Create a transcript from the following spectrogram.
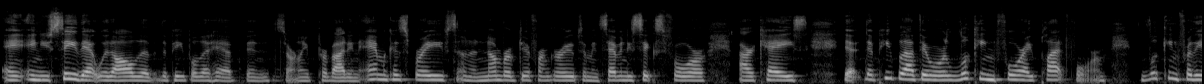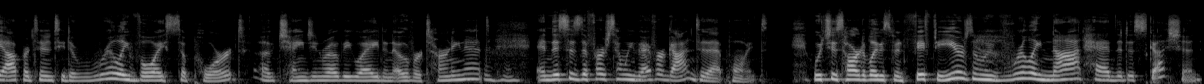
And, and you see that with all the, the people that have been certainly providing amicus briefs on a number of different groups. I mean, 76 for our case. The, the people out there were looking for a platform, looking for the opportunity to really voice support of changing Roe v. Wade and overturning it. Mm-hmm. And this is the first time we've ever gotten to that point, which is hard to believe. It's been 50 years and we've really not had the discussion.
